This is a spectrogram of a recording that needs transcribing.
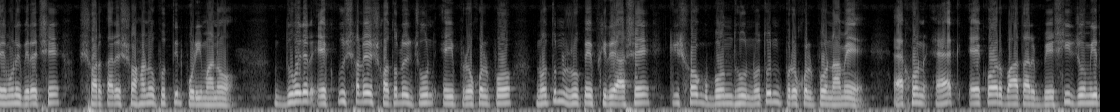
তেমনি বেড়েছে সরকারের সহানুভূতির পরিমাণও। দু হাজার একুশ সালের সতেরোই জুন এই প্রকল্প নতুন রূপে ফিরে আসে কৃষক বন্ধু নতুন প্রকল্প নামে। এখন এক একর বা তার বেশি জমির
